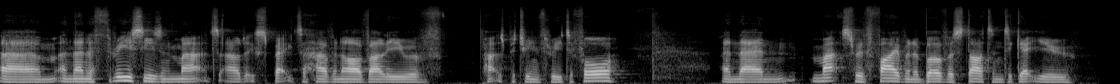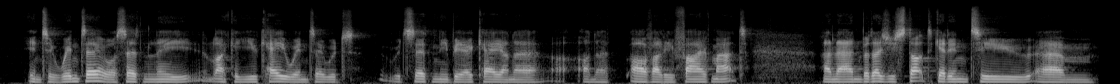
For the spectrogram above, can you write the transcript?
Um, and then a three season mat, I would expect to have an R value of perhaps between three to four. And then mats with five and above are starting to get you into winter, or certainly like a UK winter would would certainly be okay on a on a R value five mat. And then, but as you start to get into um,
